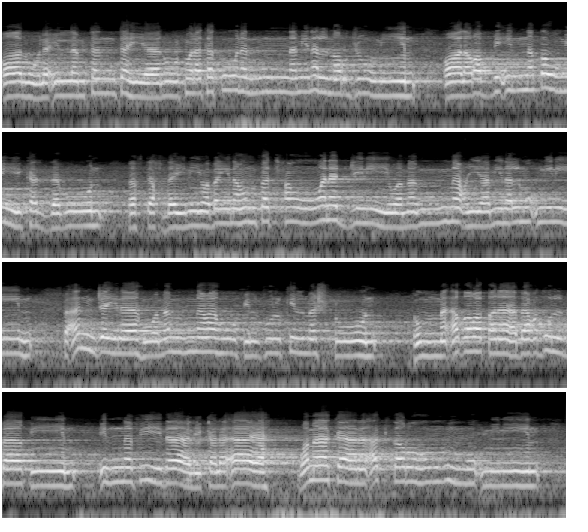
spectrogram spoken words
قالوا لئن لم تنته يا نوح لتكونن من المرجومين. قال رب إن قومي كذبون. فافتح بيني وبينهم فتحا ونجني ومن معي من المؤمنين. فأنجيناه ومن معه في الفلك المشحون. ثم أغرقنا بعد الباقين. إن في ذلك لآية. وما كان أكثرهم مؤمنين.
